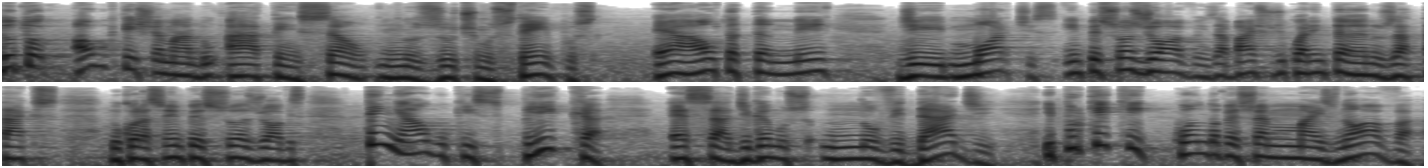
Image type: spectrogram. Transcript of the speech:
Doutor, algo que tem chamado a atenção nos últimos tempos é a alta também de mortes em pessoas jovens, abaixo de 40 anos, ataques do coração em pessoas jovens. Tem algo que explica essa, digamos, novidade? E por que que quando a pessoa é mais nova,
